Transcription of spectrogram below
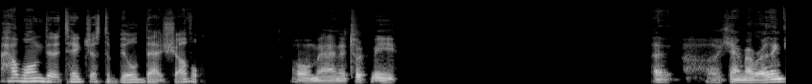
how long did it take just to build that shovel? Oh man, it took me. I, oh, I can't remember. I think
